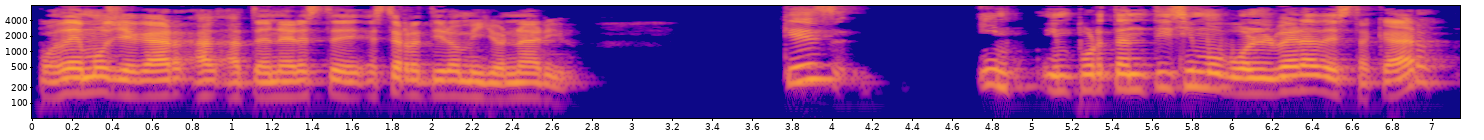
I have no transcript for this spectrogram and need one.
podemos llegar a, tener este, este, retiro millonario. ¿Qué es importantísimo volver a destacar?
